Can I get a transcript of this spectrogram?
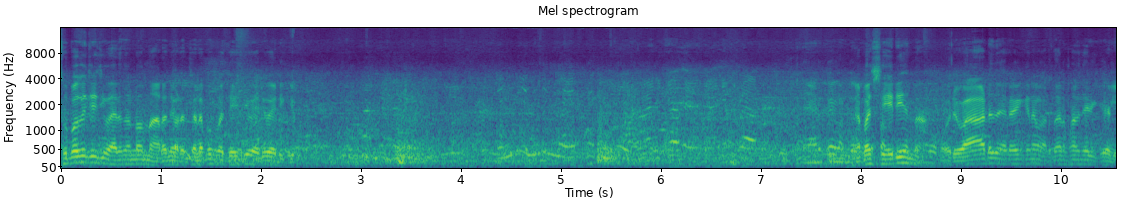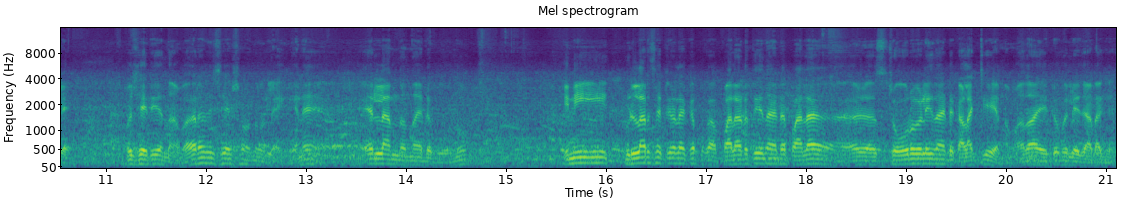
സുഭഗ ചേച്ചി വരുന്നുണ്ടോ എന്ന് അറിഞ്ഞൂടെ. ചിലപ്പോൾ ചേച്ചി വരുമായിരിക്കും. അപ്പം ശരിയെന്നാ ഒരുപാട് നേരം ഇങ്ങനെ വർദ്ധന പറഞ്ഞിരിക്കുമല്ലേ അപ്പോൾ ശരിയെന്നാ വേറെ വിശേഷമൊന്നുമില്ല. ഇങ്ങനെ എല്ലാം നന്നായിട്ട് പോകുന്നു. ഇനി പിള്ളേർ സെറ്റുകളൊക്കെ പലയിടത്തു നിന്നായിട്ട് പല സ്റ്റോറുകളിൽ നിന്നായിട്ട് കളക്ട് ചെയ്യണം. അതാണ് ഏറ്റവും വലിയ ചടങ്ങ്.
